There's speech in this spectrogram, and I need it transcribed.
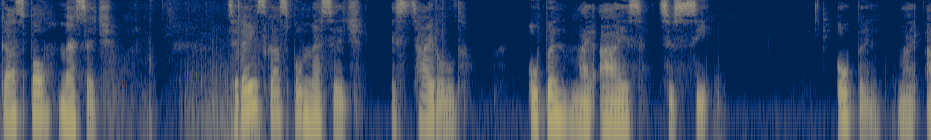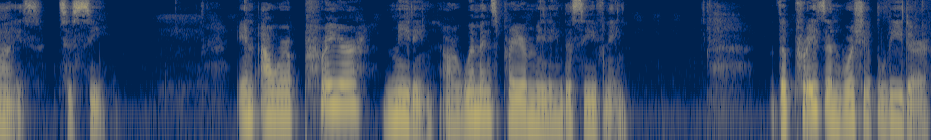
Gospel Message. Today's Gospel message is titled Open My Eyes to See. Open My Eyes to See. In our prayer meeting, our women's prayer meeting this evening, the praise and worship leader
